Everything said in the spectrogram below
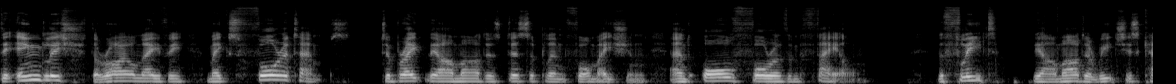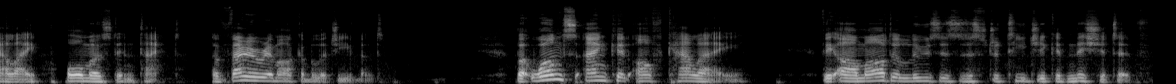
the English, the Royal Navy, makes four attempts to break the Armada's disciplined formation, and all four of them fail. The fleet, the Armada, reaches Calais almost intact, a very remarkable achievement. But once anchored off Calais, the Armada loses the strategic initiative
